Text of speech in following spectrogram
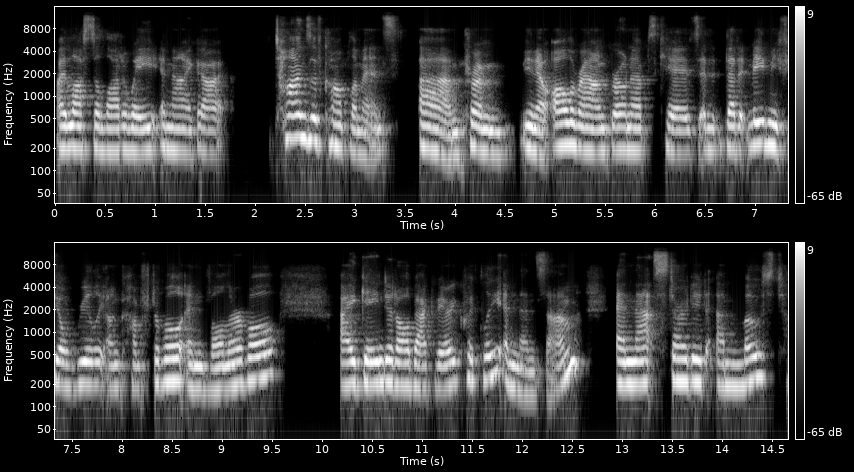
i lost a lot of weight and i got tons of compliments um, from you know all around grown-ups kids and that it made me feel really uncomfortable and vulnerable I gained it all back very quickly and then some. And that started a most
